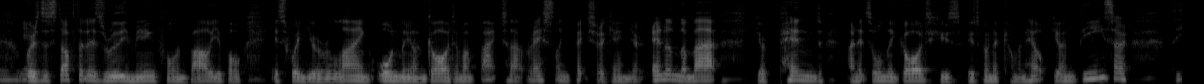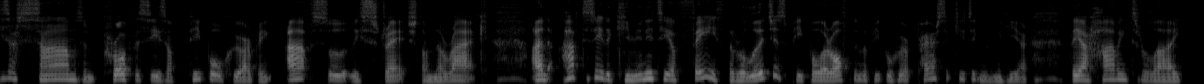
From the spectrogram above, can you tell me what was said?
Mm-hmm. Whereas the stuff that is really meaningful and valuable is when you're relying only on God. And I'm back to that wrestling picture again. You're in on the mat, you're pinned, and it's only God who's who's going to come and help you. And these are these are psalms and prophecies of people who are being absolutely stretched on the rack. And I have to say, the community of faith, the religious people, are often the people who are persecuting them here. They are having to rely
